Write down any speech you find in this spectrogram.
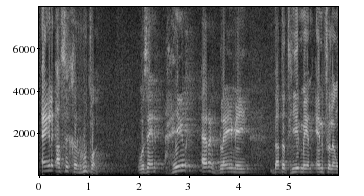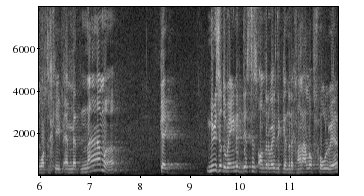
eigenlijk als ze geroepen. We zijn heel erg blij mee dat het hiermee een invulling wordt gegeven. En met name, kijk, nu is het weinig distance onderwijs, de kinderen gaan al op school weer.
